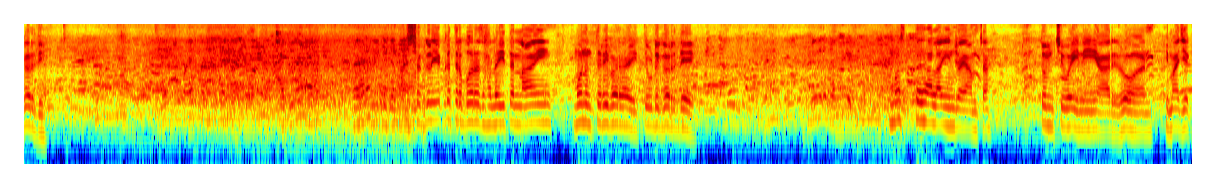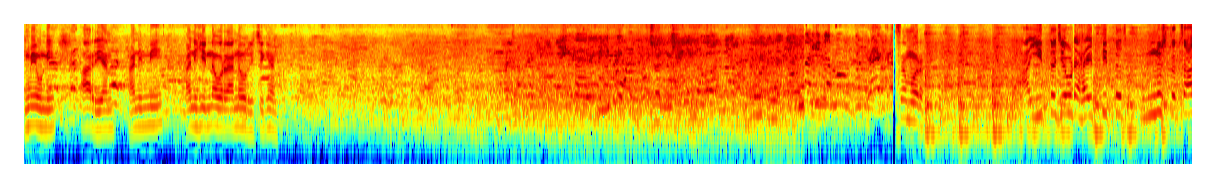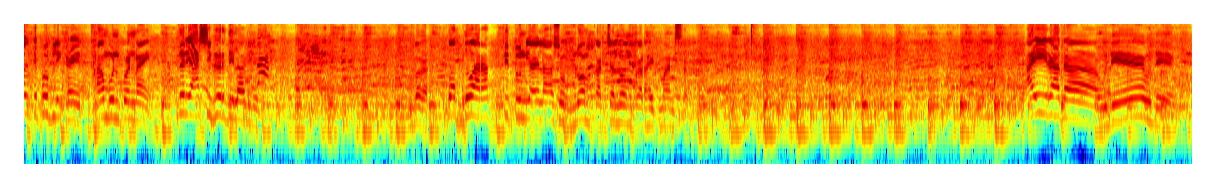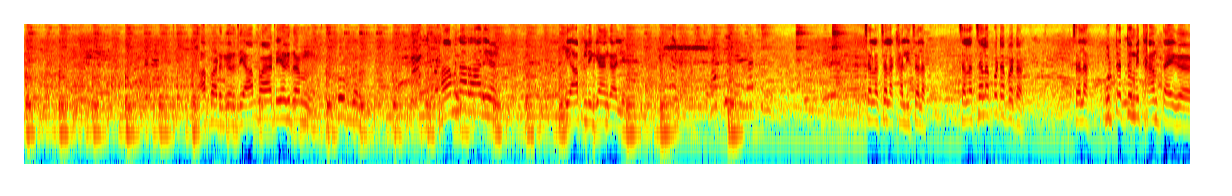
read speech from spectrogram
गर्दी. सगळे एकत्र बरं झालं इथं नाही म्हणून तरी बरं आहे तेवढी गर्दी आहे. मस्त झाला एन्जॉय आमचा. तुमची वहिनी आर्य रोहन ही माझी एक मेवणी आर्यन आणि मी आणि ही नवरा नवरीची घ्या समोर. इथं जेवढे आहेत तिथं नुसतं चालते पब्लिक आहे थांबून पण नाही. तरी अशी गर्दी लागली. बघा. त्या द्वारात तिथून यायला अशो लोमकाडच्या लोमकाड आहेत माणसं. आई राधा उदे उदे. अफाट गर्दी अफाट एकदम. खूप गर्दी. थांबणार आर्यन. ही आपली गँग आली. चला चला खाली चला. चला चला पटापटा. चला कुठं तुम्ही थांबताय ग?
